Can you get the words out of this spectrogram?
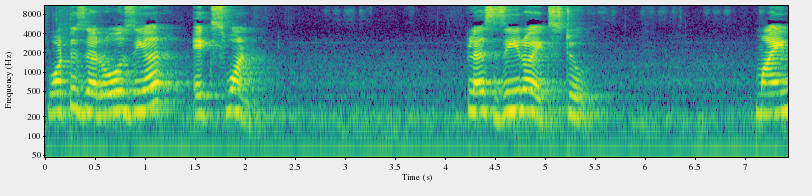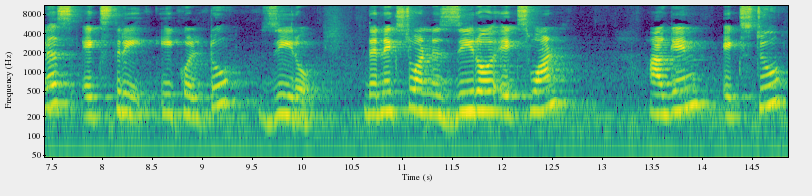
What is the rows here? x1 plus 0x2 minus x3 equal to 0. The next one is 0x1 again x2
